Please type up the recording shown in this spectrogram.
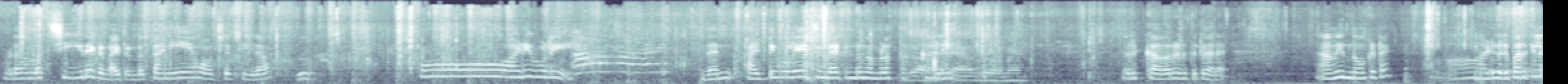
ഇവിടെ നമ്മളെ ചീരയൊക്കെ ഉണ്ടായിട്ടുണ്ട്. തനിയെ മുളച്ച ചീര. ഓ അടിപൊളി. ദെൻ അടിപൊളിയായിട്ടുണ്ടായിട്ടുണ്ട് നമ്മളെ തക്കാളി. ഒരു കവർ എടുത്തിട്ട് വരാം. ആമി നോക്കട്ടെ? ഓ അടിപൊളി. പറക്കില്ല.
